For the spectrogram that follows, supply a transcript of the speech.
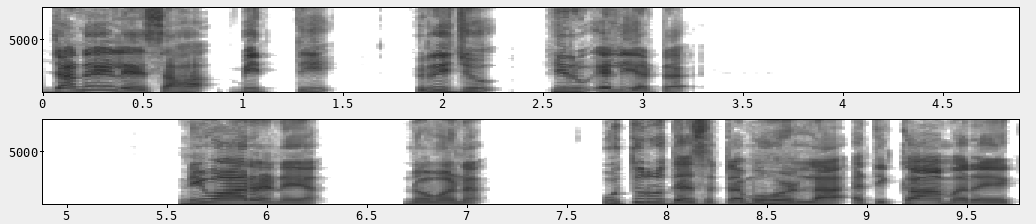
ජනේලේ සහ බිත්ති රිජු හිරු එලියට නිවාරණය නොවන උතුරු දෙසට මුහුල්ලා ඇති කාමරයක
